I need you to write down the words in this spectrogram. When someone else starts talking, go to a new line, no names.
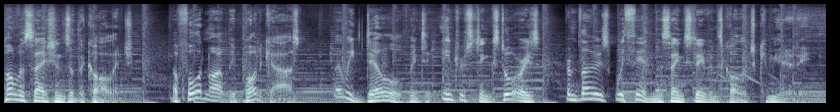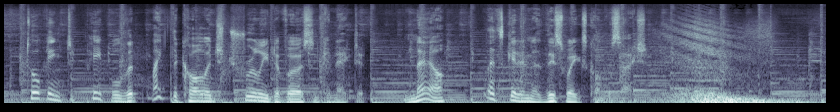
Conversations at the College, a fortnightly podcast where we delve into interesting stories from those within the St. Stephen's College community, talking to people that make the college truly diverse and connected. Now, let's get into this week's conversation.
